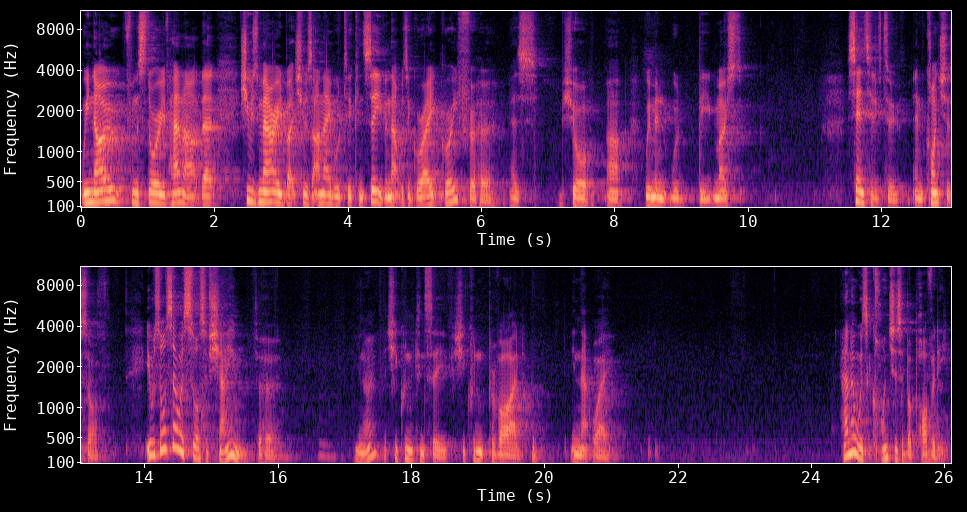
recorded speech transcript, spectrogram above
We know from the story of Hannah that she was married, but she was unable to conceive, and that was a great grief for her, as I'm sure uh, women would be most sensitive to and conscious of. It was also a source of shame for her, you know, that she couldn't conceive, she couldn't provide in that way. Hannah was conscious of her poverty,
